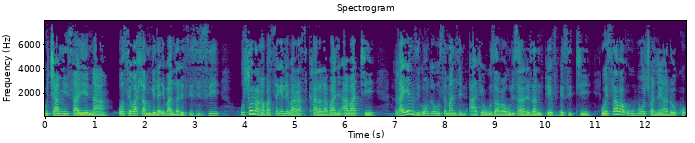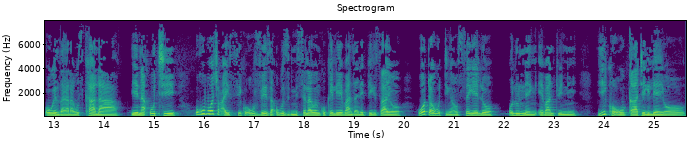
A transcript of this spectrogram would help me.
Uchamisa yena osewahlamukela ibandla le-ccc usolwa ngabasekeli bakasikhala labanye abathi kayenzi konke okusemandleni akhe ukuzama ukulwisana lezanup f besithi wesaba ukubotshwa njengalokhu okwenzakala kusikhala yena uthi ukubotshwa ayisikho okuveza ukuzimisela kwenkokheli yebandla lephikisayo kodwa ukudinga usekelo oluningi ebantwini yikho okuqakathekileyo.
